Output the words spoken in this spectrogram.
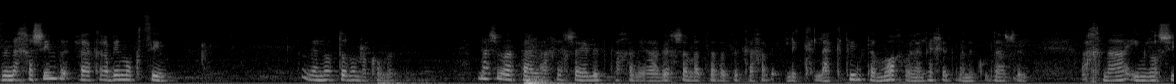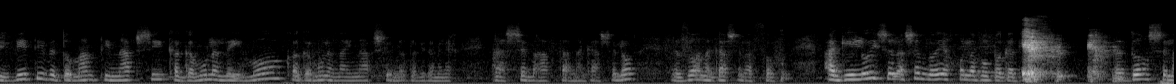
זה נחשים ועקרבים עוקצים. ולא טוב המקום הזה. מה שהוא נתן לך, איך שהילד ככה נראה, ואיך שהמצב הזה ככה, להקטין את המוח וללכת בנקודה של הכנעה, אם לא שיוויתי ודוממתי נפשי, כגמול עלי אמו, כגמול עלי נפשי, אומר דוד המלך. והשם אהב את ההנהגה שלו, וזו הנהגה של הסוף. הגילוי של השם לא יכול לבוא בגדול. בדור של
